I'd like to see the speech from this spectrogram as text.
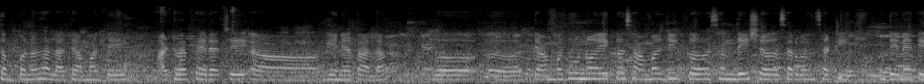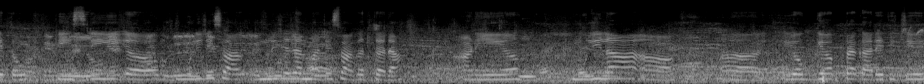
संपन्न झाला त्यामध्ये आठव्या फेऱ्याचे घेण्यात आला व त्यामधून एक सामाजिक संदेश सर्वांसाठी देण्यात येतो की स्त्री मुलीचे स्वा मुलीच्या जन्माचे स्वागत करा आणि मुलीला योग्य प्रकारे तिची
